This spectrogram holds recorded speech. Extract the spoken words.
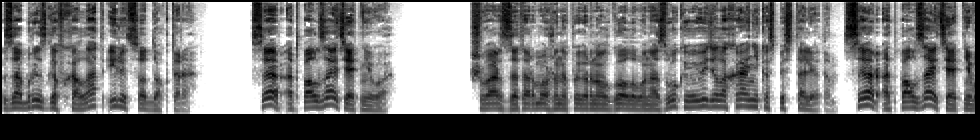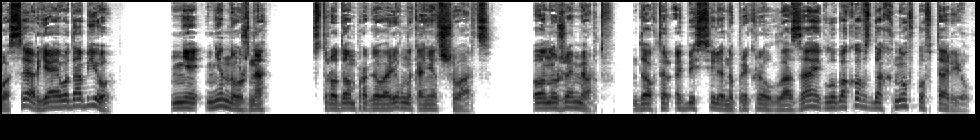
забрызгав халат и лицо доктора. «Сэр, отползайте от него!» Шварц заторможенно повернул голову на звук и увидел охранника с пистолетом. «Сэр, отползайте от него, сэр, я его добью!» «Не, не нужно», — с трудом проговорил наконец Шварц. «Он уже мертв». Доктор обессиленно прикрыл глаза и, глубоко вздохнув, повторил.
